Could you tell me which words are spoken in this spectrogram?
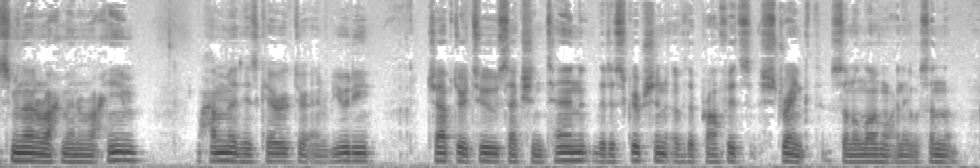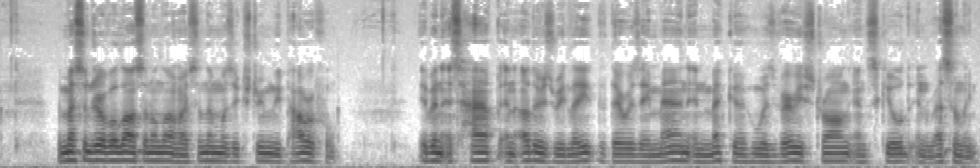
Bismillah ar-Rahman ar-Rahim. Muhammad, his character and beauty. Chapter 2, Section 10, the description of the Prophet's strength. Sallallahu Alaihi Wasallam. The Messenger of Allah sallallahu alaihi wasallam was extremely powerful. Ibn Ishaq and others relate that there was a man in Mecca who was very strong and skilled in wrestling.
